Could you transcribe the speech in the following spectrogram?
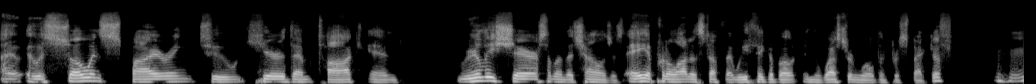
I, it was so inspiring to hear them talk and really share some of the challenges. A, it put a lot of stuff that we think about in the Western world in perspective. Mm-hmm.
